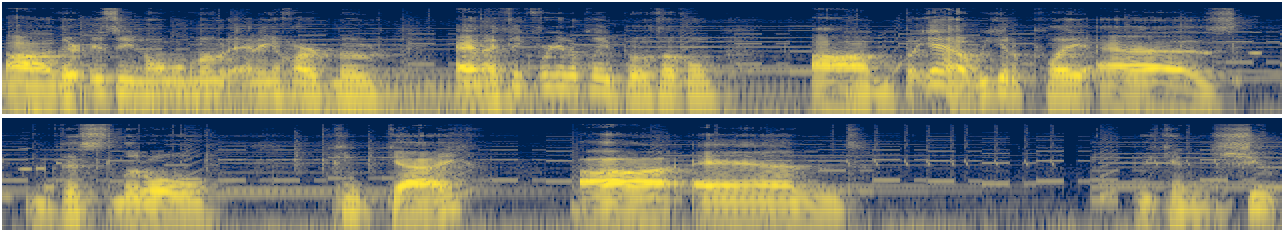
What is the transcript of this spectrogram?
Uh, there is a normal mode and a hard mode, and I think we're going to play both of them. Um, but yeah, we get to play as this little pink guy, uh, and we can shoot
